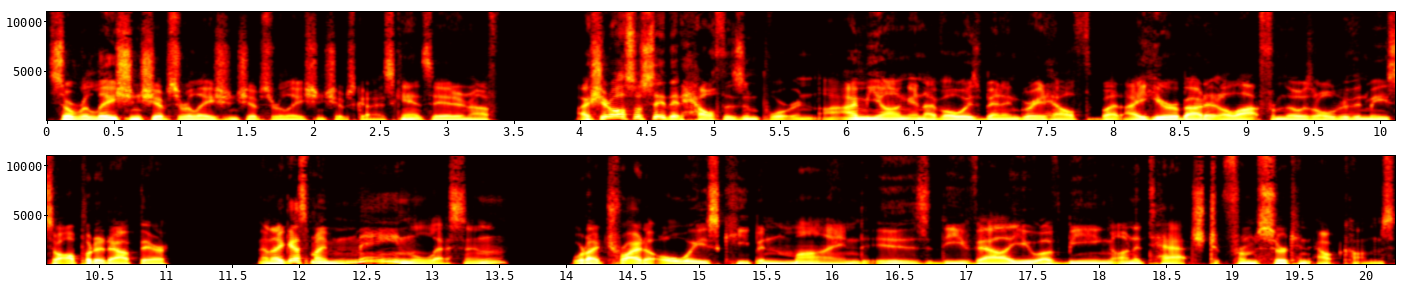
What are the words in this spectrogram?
So, relationships, relationships, relationships, guys. Can't say it enough. I should also say that health is important. I'm young and I've always been in great health, but I hear about it a lot from those older than me, so I'll put it out there. And I guess my main lesson, what I try to always keep in mind, is the value of being unattached from certain outcomes.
